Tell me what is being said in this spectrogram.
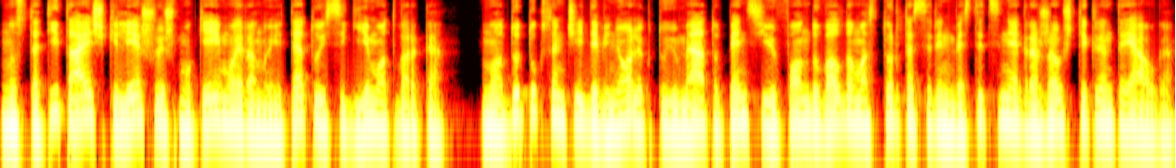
nustatyta aiški lėšų išmokėjimo ir anuitetų įsigijimo tvarka. Nuo 2019 metų pensijų fondų valdomas turtas ir investicinė graža užtikrintai auga.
